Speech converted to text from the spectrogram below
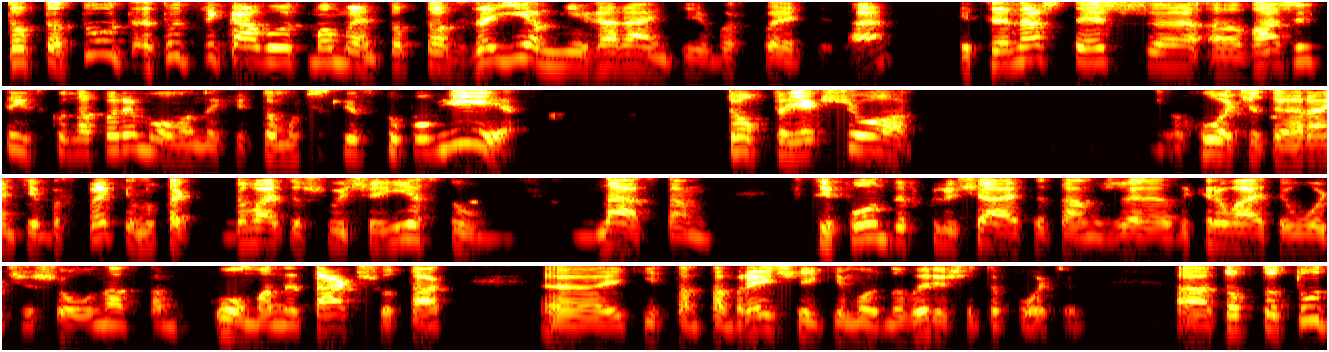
Тобто тут, тут цікавий от момент, тобто взаємні гарантії безпеки. Да? І це наш теж е, е, важель тиску на перемовинах, і в тому числі вступу в ЄС. Тобто, якщо хочете гарантії безпеки, ну так давайте швидше ЄС, то в нас там в ці фонди включаєте, там вже закривайте очі, що у нас там кома не так, що так, е, якісь там там речі, які можна вирішити потім. А, тобто, тут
